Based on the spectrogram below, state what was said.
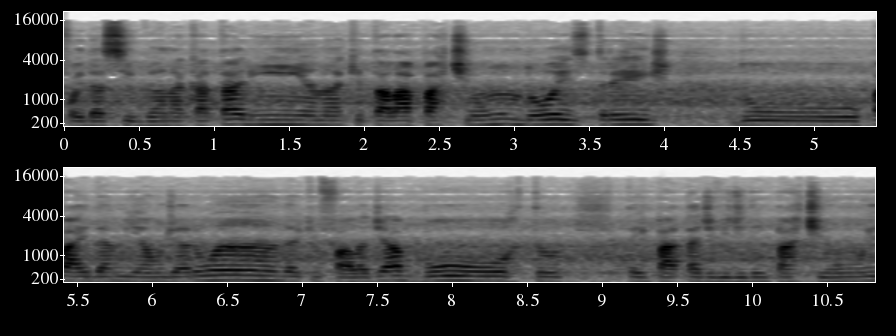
foi da cigana Catarina, que tá lá parte 1, 2 e 3 do pai Damião de Aruanda, que fala de aborto, tá dividido em parte 1 e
